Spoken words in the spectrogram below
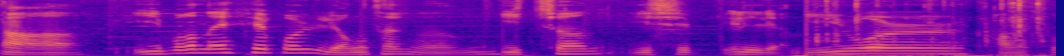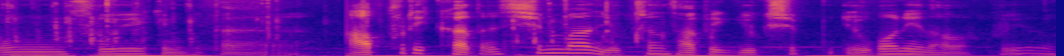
아 이번에 해볼 영상은 2021년 2월 방송 수익입니다. 아프리카는 106,466원이 나왔고요.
